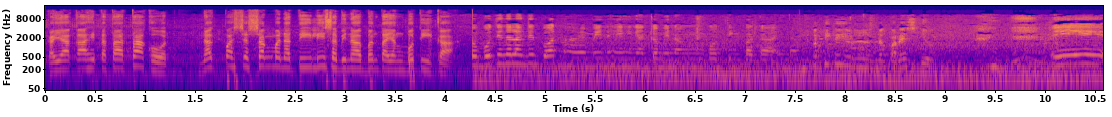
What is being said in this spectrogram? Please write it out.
Kaya kahit natatakot, nagpasya siyang manatili sa binabantayang botika. Buti na lang din po at may nahihingan kami ng konting pagkain. Ba't di kayo nagpa-rescue? Eh,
